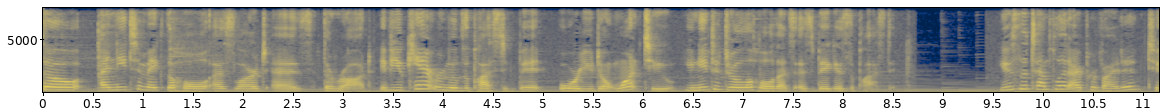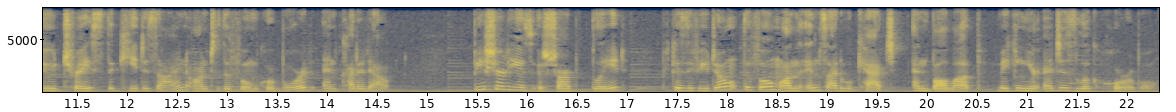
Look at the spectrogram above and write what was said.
so I need to make the hole as large as the rod. If you can't remove the plastic bit, or you don't want to, you need to drill a hole that's as big as the plastic. Use the template I provided to trace the key design onto the foam core board and cut it out. Be sure to use a sharp blade because if you don't, the foam on the inside will catch and ball up, making your edges look horrible.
